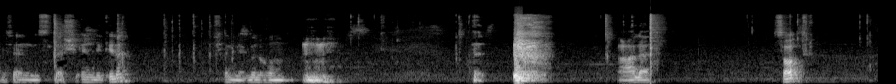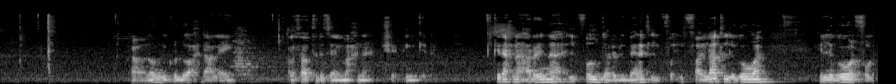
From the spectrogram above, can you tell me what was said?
مثلا slash n كده عشان نعملهم على سطر. عملهم لي كل واحد على إيه؟ على سطر زي ما إحنا شايفين كده. كده إحنا قرينا الفولدر البيانات الف- الفايلات اللي جوه اللي جوه الفولدر.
